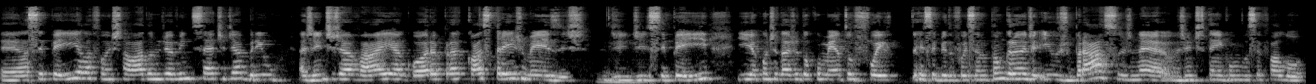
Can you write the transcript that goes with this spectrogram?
É, a CPI ela foi instalada no dia 27 de abril. A gente já vai agora para quase três meses de, de, CPI e a quantidade de documento foi recebido foi sendo tão grande e os braços, né, a gente tem, como você falou,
